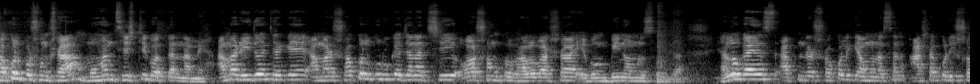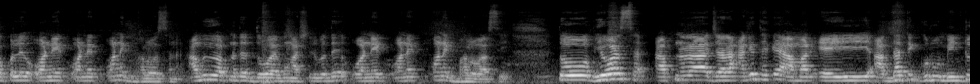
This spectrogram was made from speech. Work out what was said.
সকল প্রশংসা মহান সৃষ্টিকর্তার নামে। আমার হৃদয় থেকে আমার সকল গুরুকে জানাচ্ছি অসংখ্য ভালোবাসা এবং বিনম্র শ্রদ্ধা। হ্যালো গায়েস আপনারা সকলে কেমন আছেন? আশা করি সকলে অনেক অনেক অনেক ভালো আছেন। আমিও আপনাদের দোয়া এবং আশীর্বাদে অনেক অনেক অনেক ভালো আছি। তো ভিউয়ার্স আপনারা যারা আগে থেকে আমার এই আধ্যাত্মিক গুরু Mintu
